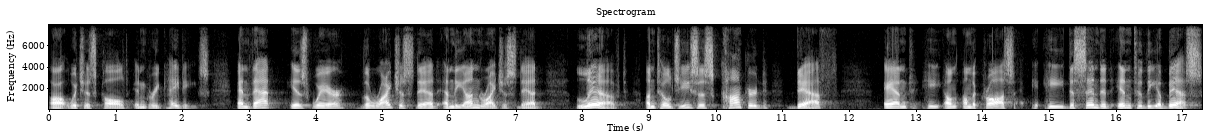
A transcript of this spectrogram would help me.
uh, which is called in Greek Hades. And that is where the righteous dead and the unrighteous dead lived until Jesus conquered death and he on, on the cross he descended into the abyss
